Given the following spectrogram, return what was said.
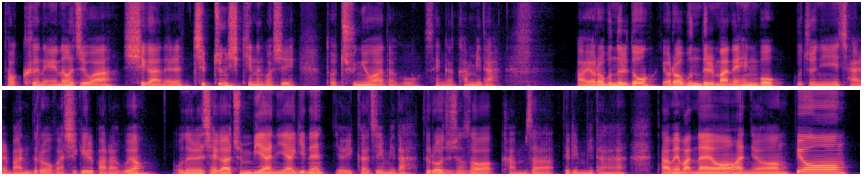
더 큰 에너지와 시간을 집중시키는 것이 더 중요하다고 생각합니다. 아, 여러분들도 여러분들만의 행복 꾸준히 잘 만들어 가시길 바라고요. 오늘 제가 준비한 이야기는 여기까지입니다. 들어주셔서 감사드립니다. 다음에 만나요. 안녕. 뿅.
